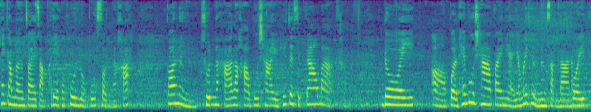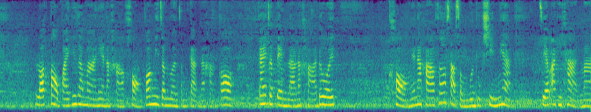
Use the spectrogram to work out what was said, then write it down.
ให้กำลังใจจากพระเดชพระคุณหลวงปู่สนนะคะ ก็หนึ่งชุดนะคะ ราคาบูชาอยู่ที่ 79 บาทค่ะ โดยเเปิดให้บูชาไปเนี่ยยังไม่ถึง 1 สัปดาห์โดย ล็อตต่อไปที่จะมาเนี่ยนะคะ ของก็มีจำนวนจำกัดนะคะ ก็ใกล้จะเต็มแล้วนะคะ โดยของเนี่ยนะคะ เครื่องสะสมบุญทุกชิ้นเนี่ยเจี๊ยบอธิษฐานมา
